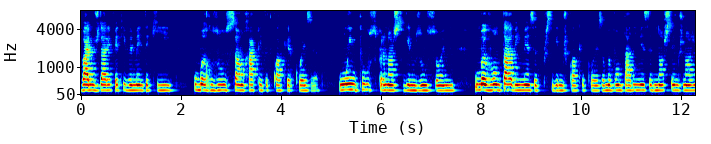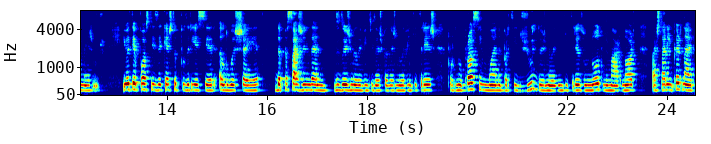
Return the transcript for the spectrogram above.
vai nos dar efetivamente aqui uma resolução rápida de qualquer coisa, um impulso para nós seguirmos um sonho, uma vontade imensa de perseguirmos qualquer coisa, uma vontade imensa de nós sermos nós mesmos. Eu até posso dizer que esta poderia ser a lua cheia da passagem de ano de 2022 para 2023, porque no próximo ano, a partir de julho de 2023, o Nodo Lunar Norte vai estar em Carneiro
